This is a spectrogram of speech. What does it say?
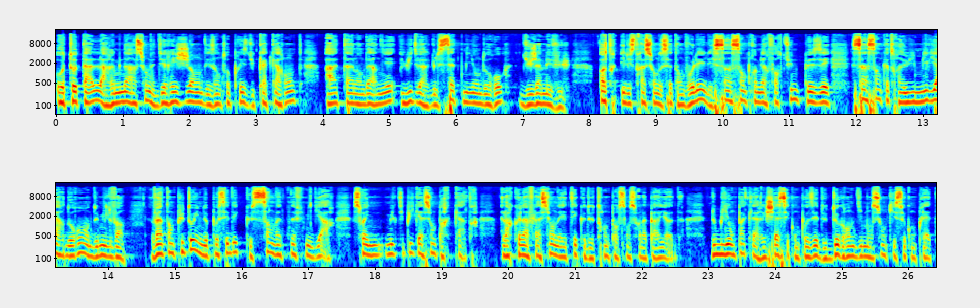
Au total, la rémunération des dirigeants des entreprises du CAC 40 a atteint l'an dernier 8,7 millions d'euros du jamais vu. Autre illustration de cette envolée, les 500 premières fortunes pesaient 588 milliards d'euros en 2020. 20 ans plus tôt, ils ne possédaient que 129 milliards, soit une multiplication par 4, alors que l'inflation n'a été que de 30% sur la période. N'oublions pas que la richesse est composée de deux grandes dimensions qui se complètent,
